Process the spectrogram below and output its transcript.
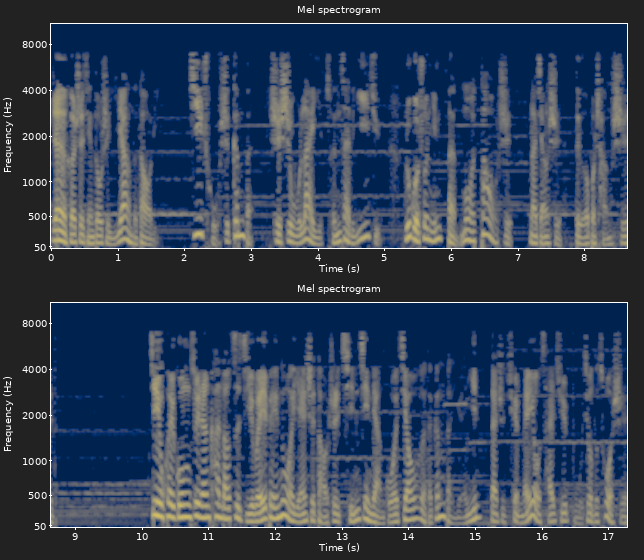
任何事情都是一样的道理，基础是根本，是事物赖以存在的依据。如果说您本末倒置，那将是得不偿失的。晋惠公虽然看到自己违背诺言是导致秦晋两国交恶的根本原因，但是却没有采取补救的措施，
